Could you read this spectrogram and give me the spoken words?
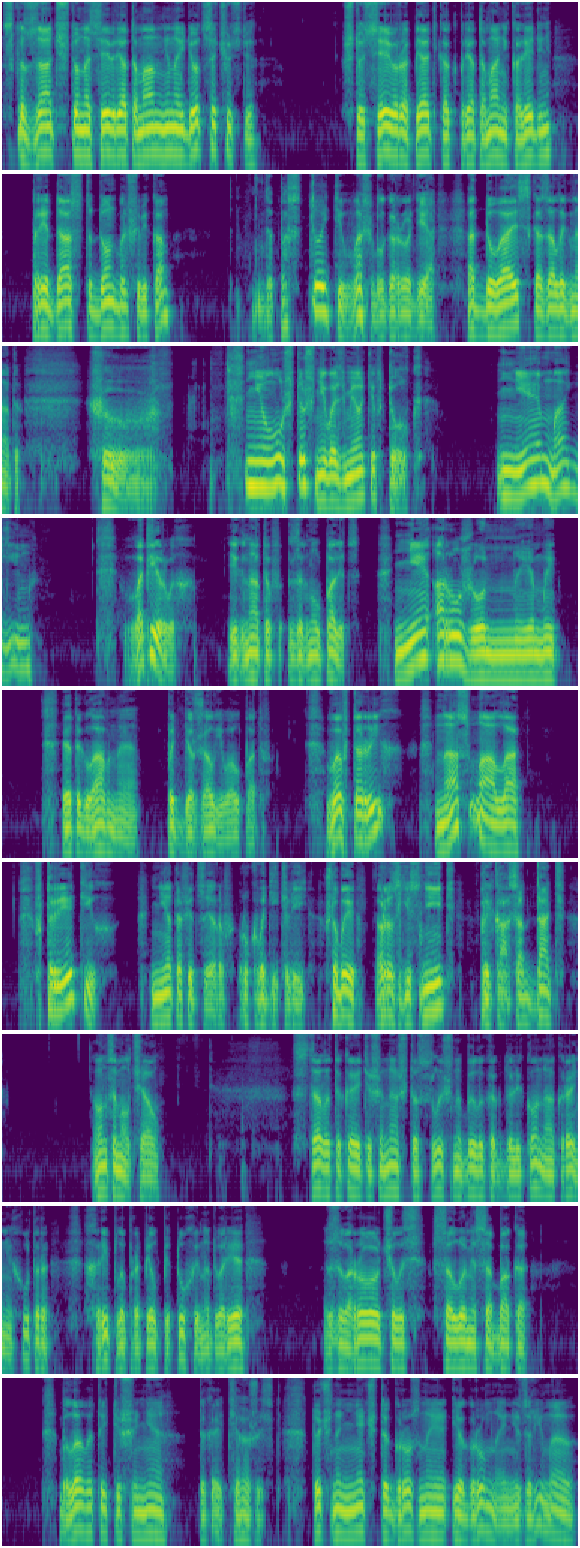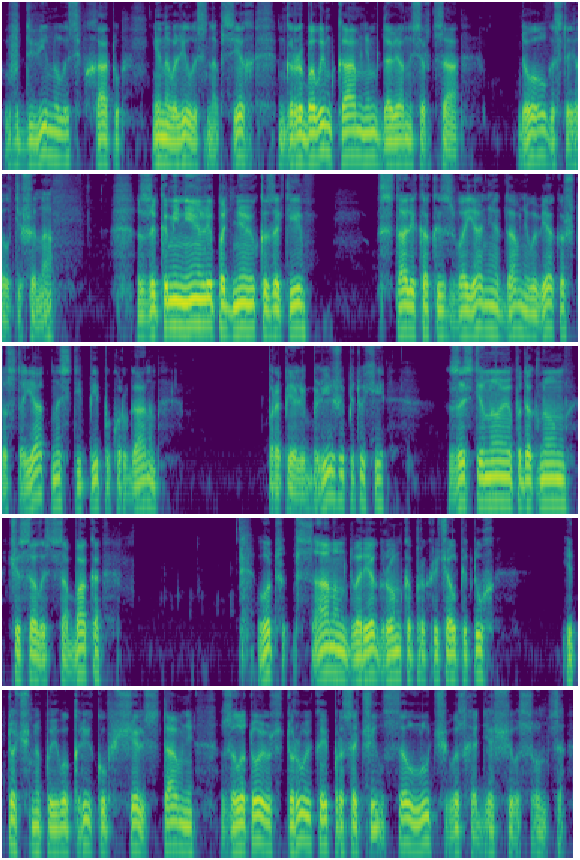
Сказать, что на севере атаман не найдет сочувствия? Что север опять, как при атамане Каледине, предаст дон большевикам? — Да постойте, ваше благородие! — отдуваясь, сказал Игнатов. — Фу! Неужто ж не возьмете в толк? — Не могим. Во-первых, Игнатов загнул палец, — неоруженные мы. Это главное, — поддержал его Алпатов. Во-вторых, нас мало. В-третьих, нет офицеров, руководителей, чтобы разъяснить, приказ отдать. Он замолчал. Стала такая тишина, что слышно было, как далеко на окраине хутора хрипло пропел петух, и на дворе заворочилась в соломе собака. Была в этой тишине такая тяжесть, точно нечто грозное и огромное, незримое, вдвинулось в хату и навалилось на всех, гробовым камнем давя на сердца. Долго стояла тишина. Закаменели под нею казаки, стали как изваяния давнего века, что стоят на степи по курганам. Пропели ближе петухи, за стеною под окном чесалась собака — вот в самом дворе громко прокричал петух, и точно по его крику в щель ставни золотою струйкой просочился луч восходящего солнца —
